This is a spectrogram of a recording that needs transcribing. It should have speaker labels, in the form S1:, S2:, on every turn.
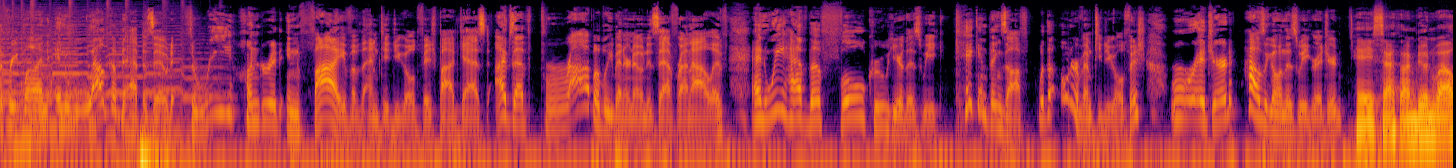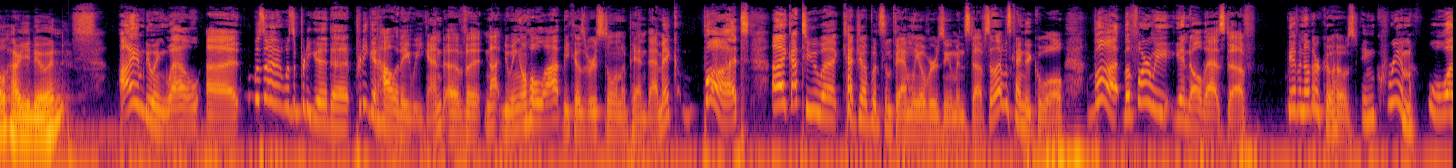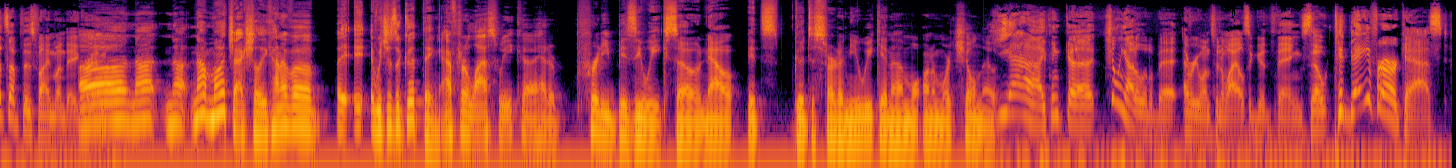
S1: everyone, and welcome to episode 305 of the MTG Goldfish podcast. I'm Seth, probably better known as Saffron Olive, and we have the full crew here this week, kicking things off with the owner of MTG Goldfish, Richard. How's it going this week, Richard?
S2: Hey Seth, I'm doing well. How are you doing?
S1: I am doing well. Uh, was a was a pretty good uh, pretty good holiday weekend of uh, not doing a whole lot because we're still in a pandemic, but I got to uh, catch up with some family over Zoom and stuff, so that was kind of cool. But before we get into all that stuff, we have another co-host in Krim. What's up this fine Monday, Krim?
S3: Uh, not not not much actually. Kind of a, it, which is a good thing. After last week, I had a pretty busy week, so now it's good to start a new week in a more, on a more chill note.
S1: Yeah, I think uh, chilling out a little bit every once in a while is a good thing. So today for our cast,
